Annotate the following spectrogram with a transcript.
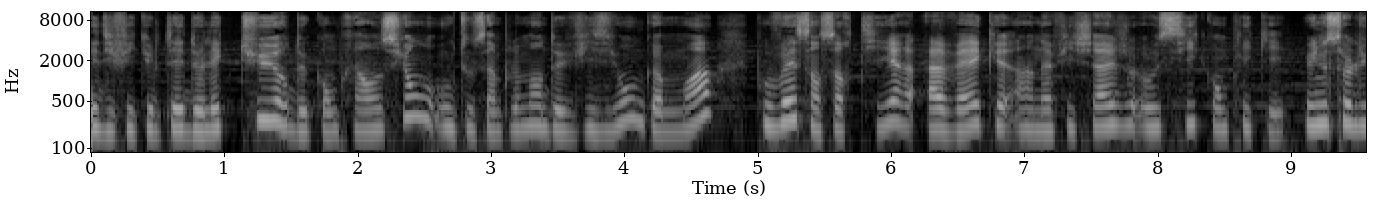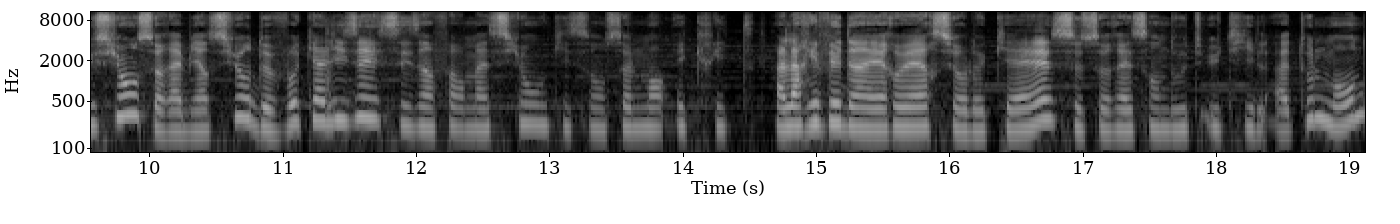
des difficultés de lecture, de compréhension ou tout simplement de vision comme moi pouvaient s'en sortir avec un affichage aussi compliqué. Une solution serait bien sûr de vocaliser ces informations qui sont seulement écrites. À l'arrivée d'un RER e sur le quai, ce serait sans doute utile à tout le monde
